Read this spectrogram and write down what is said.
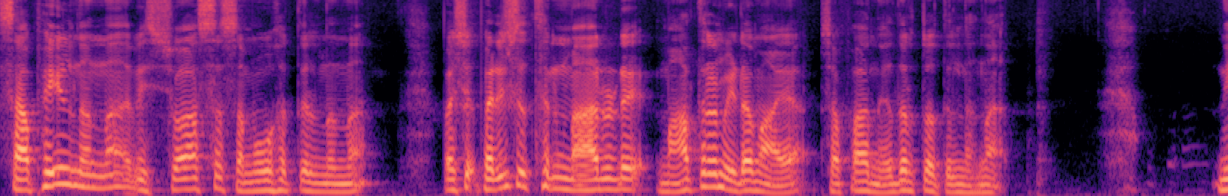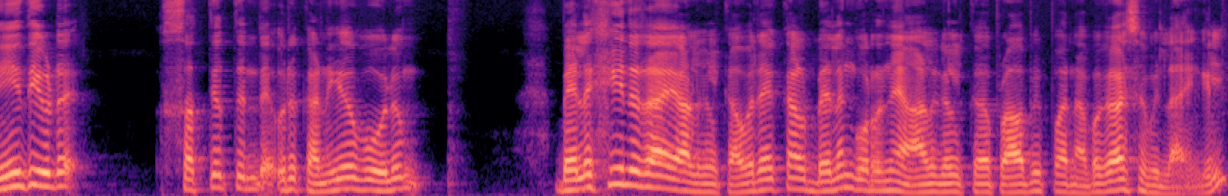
സഭയിൽ നിന്ന് വിശ്വാസ സമൂഹത്തിൽ നിന്ന് പശു പരിശുദ്ധന്മാരുടെ മാത്രം ഇടമായ സഭാ നേതൃത്വത്തിൽ നിന്ന് നീതിയുടെ സത്യത്തിന്റെ ഒരു കണിക പോലും ബലഹീനരായ ആളുകൾക്ക് അവരെക്കാൾ ബലം കുറഞ്ഞ ആളുകൾക്ക് പ്രാപിപ്പാൻ അവകാശമില്ല എങ്കിൽ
